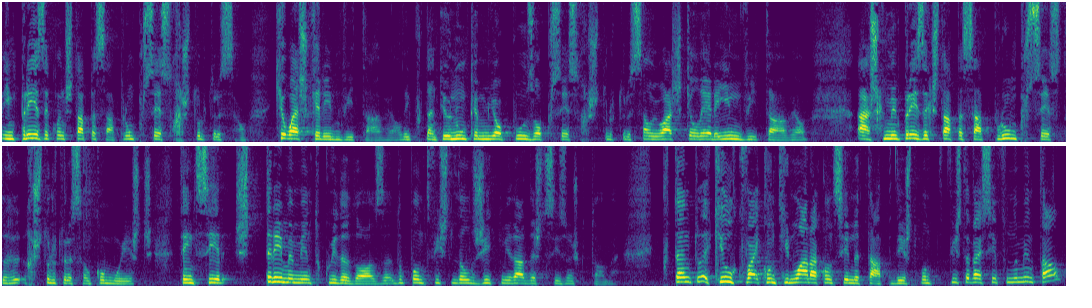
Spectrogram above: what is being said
empresa, quando está a passar por um processo de reestruturação, que eu acho que era inevitável, e portanto eu nunca me opus ao processo de reestruturação, eu acho que ele era inevitável, acho que uma empresa que está a passar por um processo de reestruturação como este tem de ser extremamente cuidadosa do ponto de vista da legitimidade das decisões que toma. Portanto, aquilo que vai continuar a acontecer na TAP deste ponto de vista vai ser fundamental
